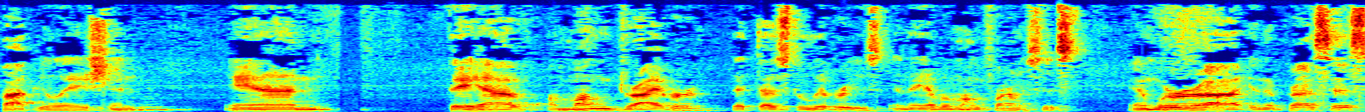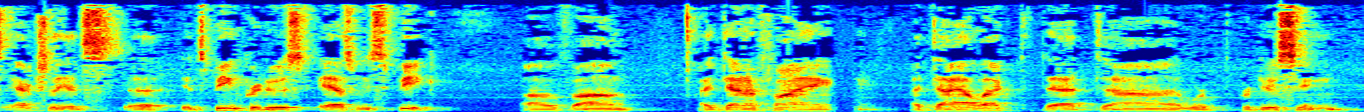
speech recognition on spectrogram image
population, mm-hmm. and they have a Hmong driver that does deliveries, and they have a Hmong pharmacist. And we're uh, in the process. Actually, it's uh, it's being produced as we speak of um, identifying a dialect that uh, we're producing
